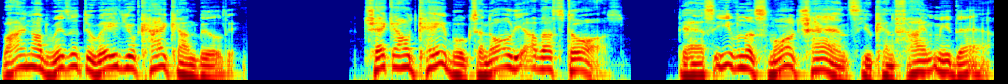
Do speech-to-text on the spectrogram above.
why not visit the Radio Kaikan building? Check out K-Books and all the other stores. There's even a small chance you can find me there.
